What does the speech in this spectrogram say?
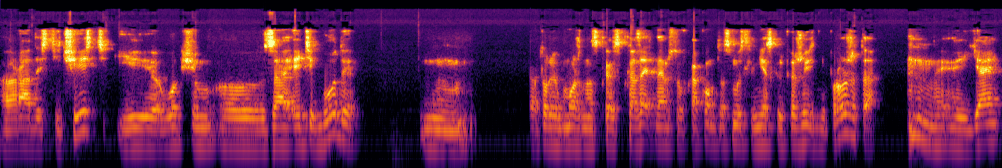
радость и честь. И, в общем, за эти годы, которые, можно сказать, наверное, что в каком-то смысле несколько жизней прожито, я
